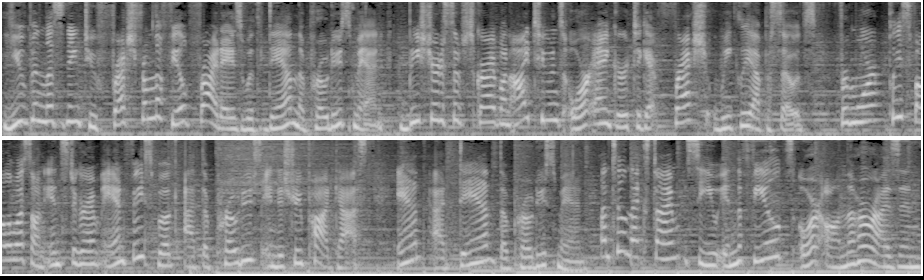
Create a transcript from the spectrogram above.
You've been listening to Fresh from the Field Fridays with Dan the Produce Man. Be sure to subscribe on iTunes or Anchor to get fresh weekly episodes. For more, please follow us on Instagram and Facebook at the Produce Industry Podcast and at Dan the Produce Man. Until next time, see you in the fields or on the horizon.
